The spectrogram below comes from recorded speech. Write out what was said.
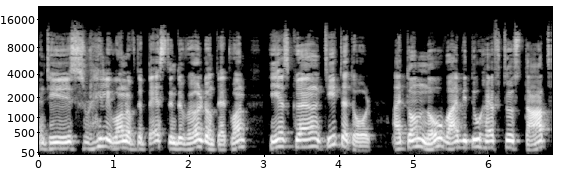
and he is really one of the best in the world on that one. He has guaranteed that all. I don't know why we do have to start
